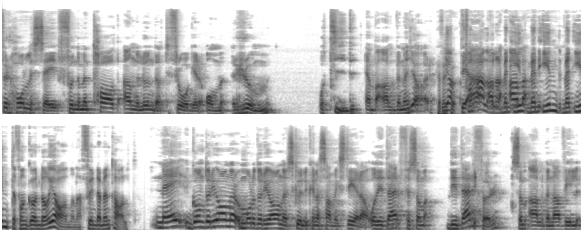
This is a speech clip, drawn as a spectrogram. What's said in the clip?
förhåller sig fundamentalt annorlunda till frågor om rum och tid än vad alverna gör. Jag förstår. Ja, från alverna, alla- men, alla- men, in, men inte från gondorianerna fundamentalt. Nej, gondorianer och mordorianer skulle kunna samexistera och det är därför som, det är därför som alverna vill, eh,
